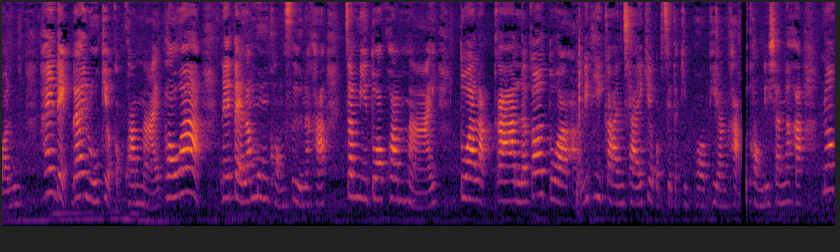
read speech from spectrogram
อนให้เด็กได้รู้เกี่ยวกับความหมาย เพราะว่าในแต่ละมุมของสื่อนะคะ จะมีตัวความหมาย ตัวหลักการแล้วก็ตัววิธีการใช้เกี่ยวกับเศรษฐกิจพอเพียงค่ะ ของดิฉันนะคะ นอก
